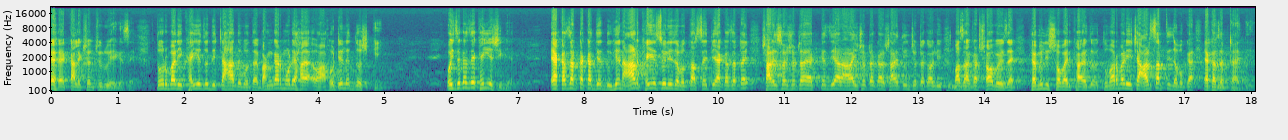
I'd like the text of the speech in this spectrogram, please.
কালেকশন শুরু হয়ে গেছে। তোর বাড়ি খাইয়ে যদি টাহা দেবো, তাই বাঙ্গার মোড়ে হোটেলের দোষ কি? ওই জায়গায় যে খাইয়ে শিখে। এক হাজার টাকা দিয়ে দুহেন আর খাইয়ে চলে যাব, তার চাইতে এক হাজার টাকায় সাড়ে ছয়শো টাকা, এক কেজি আর আড়াইশো টাকা, সাড়ে তিনশো টাকা হলে বাজার ঘাট সব হয়ে যায়। ফ্যামিলির সবাই খাওয়া যাবে তোমার বাড়ি এসে আর সারতে যাব এক হাজার টাকা দিয়ে।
